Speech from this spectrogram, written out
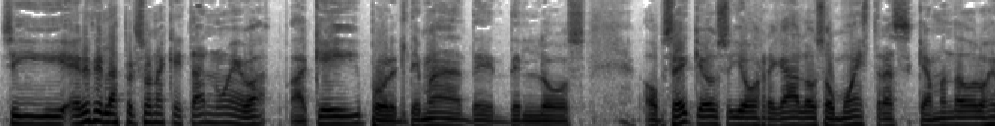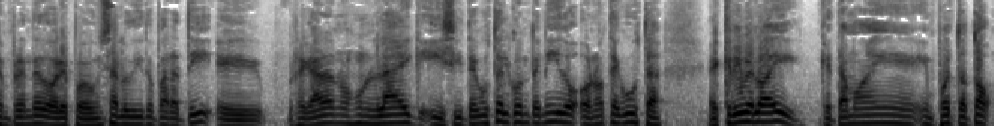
Si eres de las personas que están nueva aquí por el tema de, de los obsequios y o regalos o muestras que han mandado los emprendedores, pues un saludito para ti, eh, regálanos un like y si te gusta el contenido o no te gusta, escríbelo ahí, que estamos ahí impuestos a todo.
